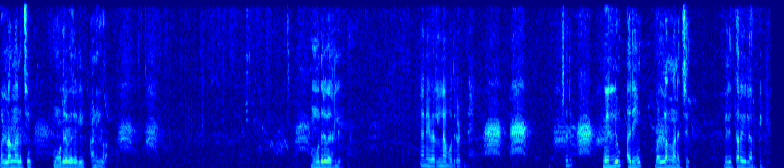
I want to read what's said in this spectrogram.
വെള്ളം നനച്ച് മോതിരവിരലിൽ അണിയുക. മോതിരവിരലിൽ. ഞാൻ ഈ വിരലിനാ മുതിരിടുന്നത് ശരി. നെല്ലും അരിയും വെള്ളം നനച്ച് വെലിത്തറയിൽ അർപ്പിക്കും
